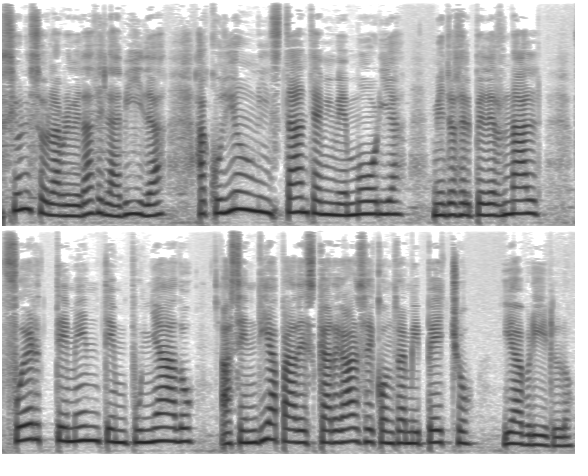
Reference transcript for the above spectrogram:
Sobre la brevedad de la vida acudieron un instante a mi memoria mientras el pedernal, fuertemente empuñado, ascendía para descargarse contra mi pecho y abrirlo.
